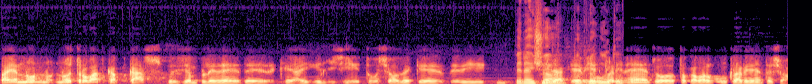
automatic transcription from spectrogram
vaja, no, no, no he trobat cap cas, per exemple, de, de, de que hagi llegit o això de, que, de dir per això mira, que hi havia clarinets o tocava algun clarinet, això.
